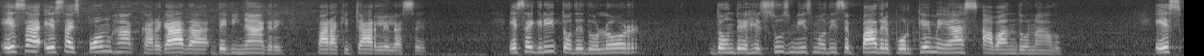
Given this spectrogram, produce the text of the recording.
Esa, esa esponja cargada de vinagre para quitarle la sed. Ese grito de dolor donde Jesús mismo dice, Padre, ¿por qué me has abandonado? Es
